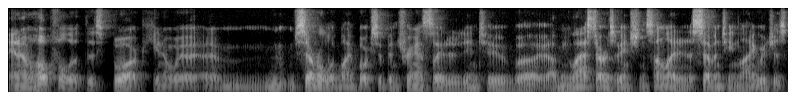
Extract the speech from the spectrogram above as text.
and I'm hopeful that this book, you know, uh, um, several of my books have been translated into, uh, I mean, Last Hours of Ancient Sunlight into 17 languages.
